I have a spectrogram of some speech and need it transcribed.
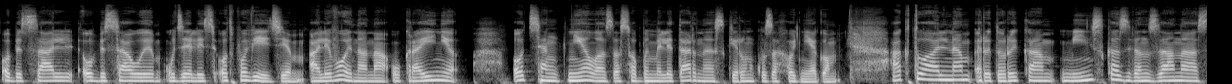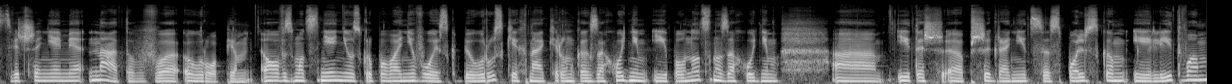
obiecali, obiecały udzielić odpowiedzi. Ale wojna na Ukrainie odciągnęła zasoby militarne z kierunku zachodniego. Północno-zachodnim i też przy granicy z Polską i Litwą,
